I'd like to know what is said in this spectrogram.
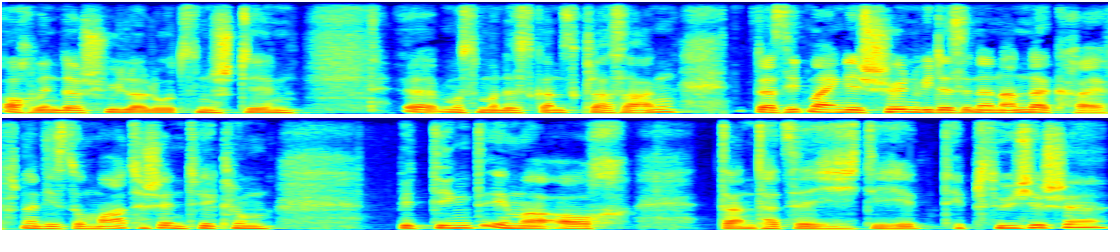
auch wenn da Schülerlotsen stehen, äh, muss man das ganz klar sagen. Da sieht man eigentlich schön, wie das ineinander greift. Ne? Die somatische Entwicklung bedingt immer auch dann tatsächlich die, die psychische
